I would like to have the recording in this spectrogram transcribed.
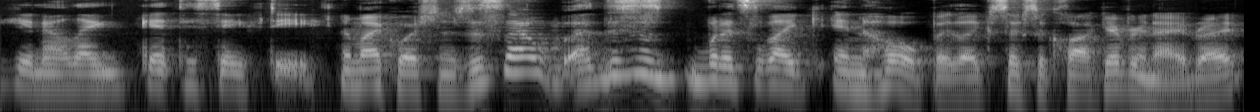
You know, like get to safety. And my question is: This is how this is what it's like in Hope at like six o'clock every night, right?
